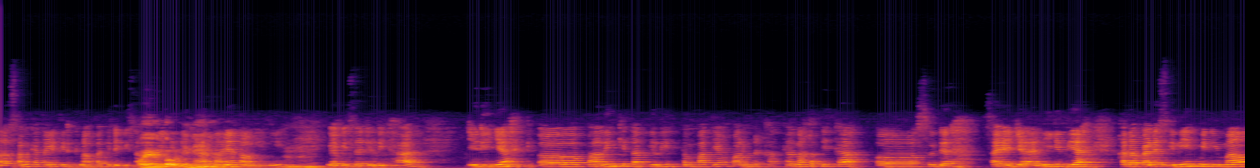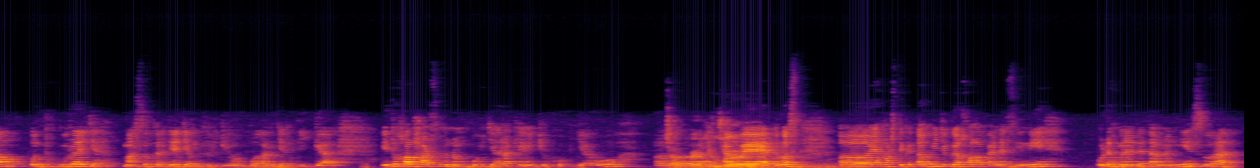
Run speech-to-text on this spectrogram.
alasan katanya tidak kenapa tidak bisa Oh, yang tahun ini dilihat ya? tahun ini Hmm. nggak bisa dilihat jadinya eh, paling kita pilih tempat yang paling dekat karena ketika eh, sudah saya jalani gitu ya karena PNS ini minimal untuk guru aja masuk kerja jam 7 pulang jam 3 itu kalau harus menempuh jarak yang cukup jauh eh, Capek juga. capek. ya. terus Hmm. yang harus diketahui juga kalau PNS ini udah menandatangani surat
